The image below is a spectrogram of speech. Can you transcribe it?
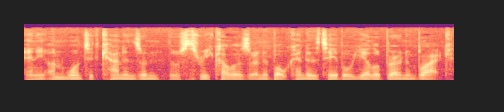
any unwanted cannons on those three colours on the baulk end of the table, yellow, brown and black.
